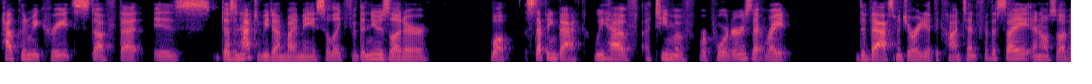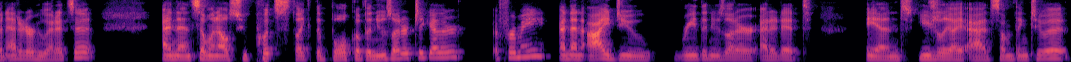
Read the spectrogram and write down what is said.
how can we create stuff that is doesn't have to be done by me? So like for the newsletter, well, stepping back, we have a team of reporters that write the vast majority of the content for the site and also have an editor who edits it and then someone else who puts like the bulk of the newsletter together for me. And then i do read the newsletter edit it and usually i add something to it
